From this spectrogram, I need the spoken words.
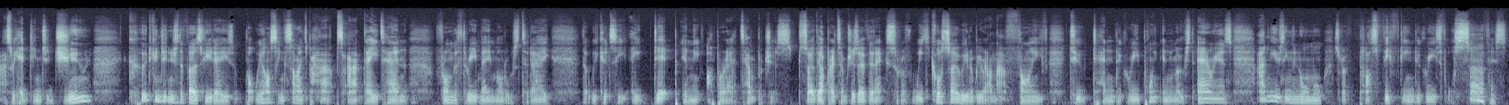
as we head into June, could continue to the first few days, but we are seeing signs perhaps at day 10 from the three main models today that we could see a dip in the upper air temperatures. So the upper air temperatures over the next sort of week or so, we're going to be around that 5 to 10 degree point in most areas, and using the normal sort of plus 15 degrees for surface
